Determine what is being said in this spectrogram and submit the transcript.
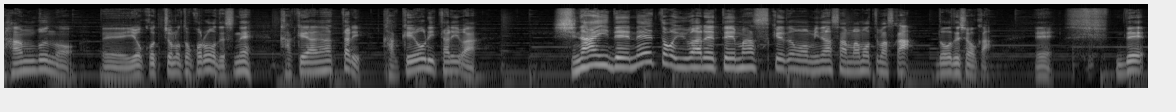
半分のえー、横っちょのところをですね駆け上がったり駆け下りたりはしないでねと言われてますけども皆さん守ってますか？どうでしょうか、えー、で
